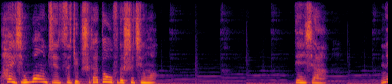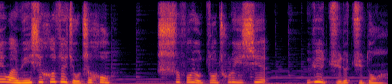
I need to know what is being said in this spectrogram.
他已经忘记自己吃他豆腐的事情了？殿下，那晚云溪喝醉酒之后，是否有做出了一些越矩的举动啊？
